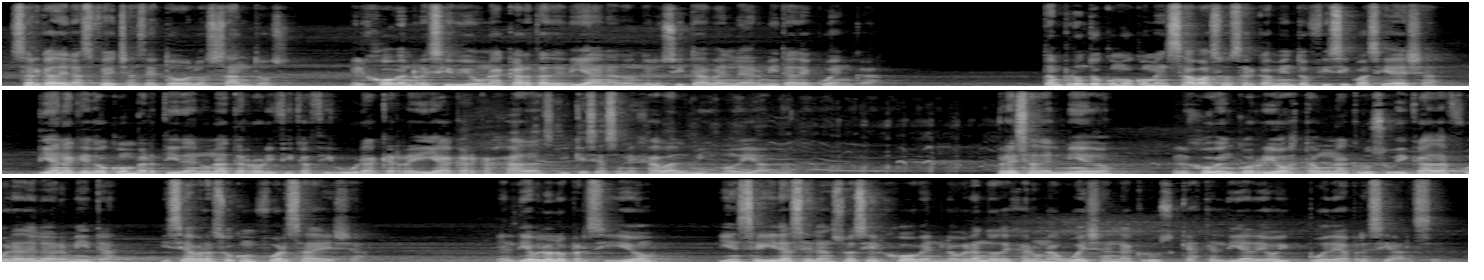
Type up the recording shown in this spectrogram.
Cerca de las fechas de todos los santos, el joven recibió una carta de Diana donde lo citaba en la ermita de Cuenca. Tan pronto como comenzaba su acercamiento físico hacia ella, Diana quedó convertida en una terrorífica figura que reía a carcajadas y que se asemejaba al mismo diablo. Presa del miedo, el joven corrió hasta una cruz ubicada fuera de la ermita y se abrazó con fuerza a ella. El diablo lo persiguió y enseguida se lanzó hacia el joven, logrando dejar una huella en la cruz que hasta el día de hoy puede apreciarse.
